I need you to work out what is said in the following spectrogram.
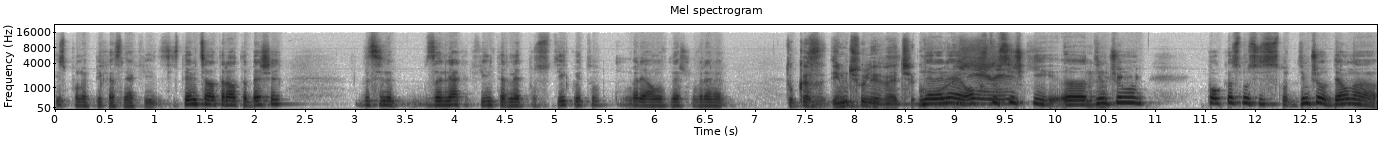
изпонапиха с някакви системи. Цялата работа беше да си за някакви интернет простоти, които реално в днешно време Тук за Димчо ли вече не, не, не, общо всички. Димчо по-късно си... Димчо е отделна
